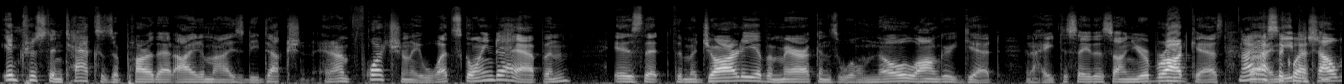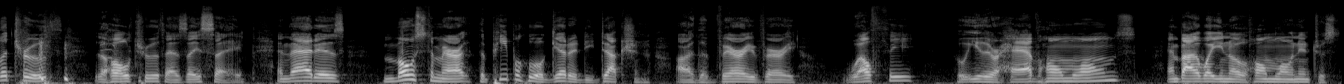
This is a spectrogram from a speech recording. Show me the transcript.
interest and taxes are part of that itemized deduction. And unfortunately, what's going to happen is that the majority of Americans will no longer get, and I hate to say this on your broadcast, I but I need to tell the truth, the whole truth, as they say, and that is most America, the people who will get a deduction are the very, very wealthy who either have home loans, and by the way, you know, home loan interest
